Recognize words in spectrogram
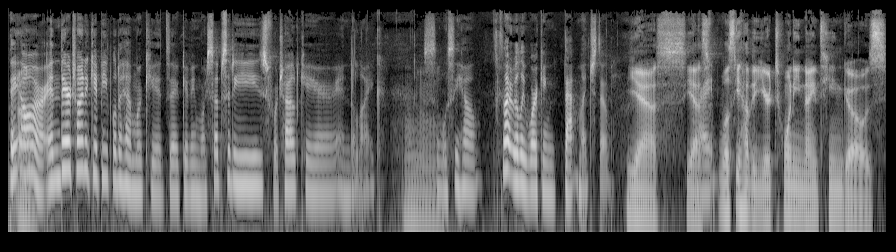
They Um, are, and they're trying to get people to have more kids. They're giving more subsidies for childcare and the like. Mm. So we'll see how. It's not really working that much, though. Yes, yes. Right. We'll see how the year 2019 goes,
